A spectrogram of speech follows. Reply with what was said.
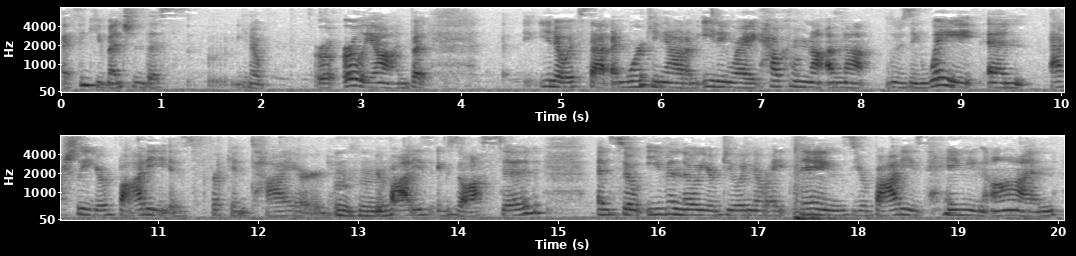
I think you mentioned this, you know, early on, but you know, it's that I'm working out, I'm eating right. How come I'm not, I'm not losing weight? And actually, your body is freaking tired. Mm-hmm. Your body's exhausted. And so, even though you're doing the right things, your body's hanging on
